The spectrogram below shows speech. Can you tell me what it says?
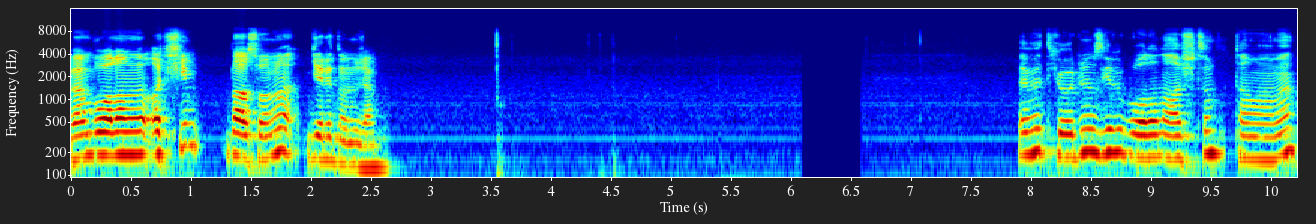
ben bu alanı açayım daha sonra geri döneceğim. Evet gördüğünüz gibi bu alanı açtım tamamen.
